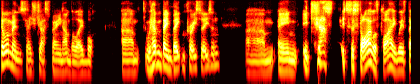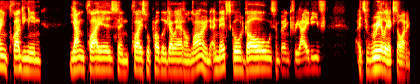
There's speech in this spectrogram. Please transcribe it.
has just been unbelievable. Um, we haven't been beaten preseason, um, and it just it's the style of play. We've been plugging in young players, and players will probably go out on loan, and they've scored goals and been creative. It's really exciting.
